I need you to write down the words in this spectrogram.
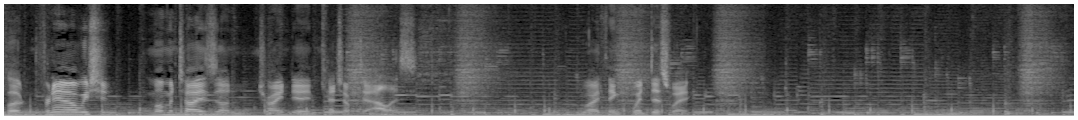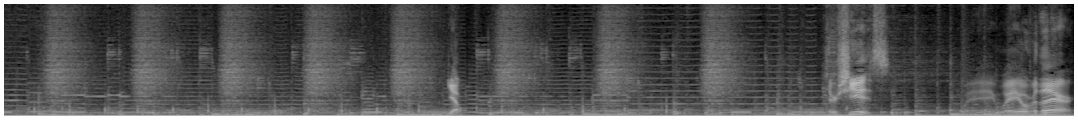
But for now, we should momentize on trying to catch up to Alice who I think went this way. Yep. There she is! Way, way over there.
